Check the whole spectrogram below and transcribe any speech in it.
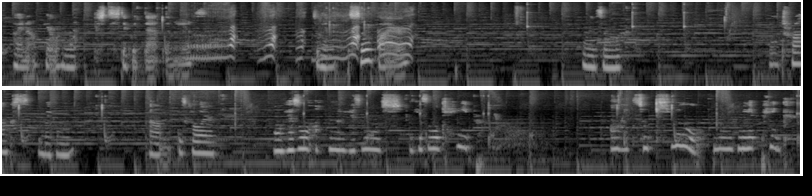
Oh, okay, no, here, we're gonna stick with that then, I guess. So we have soul fire. And then some trunks. Make them um, this color. Oh, he has a little, oh he has a little, he has a little cape. Oh, it's so cute. Then we can make it pink.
